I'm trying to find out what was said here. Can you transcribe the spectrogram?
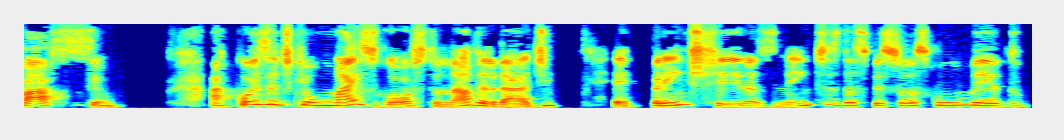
fácil. A coisa de que eu mais gosto, na verdade, é preencher as mentes das pessoas com o medo.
